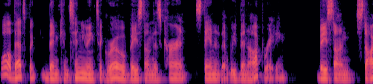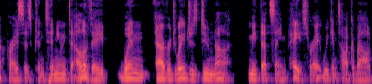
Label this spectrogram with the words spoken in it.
Well, that's been continuing to grow based on this current standard that we've been operating, based on stock prices continuing to elevate when average wages do not meet that same pace, right? We can talk about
